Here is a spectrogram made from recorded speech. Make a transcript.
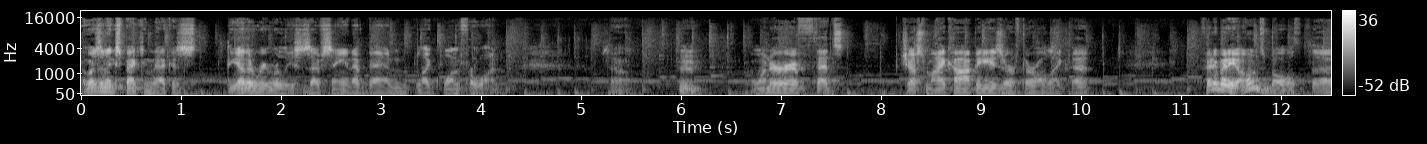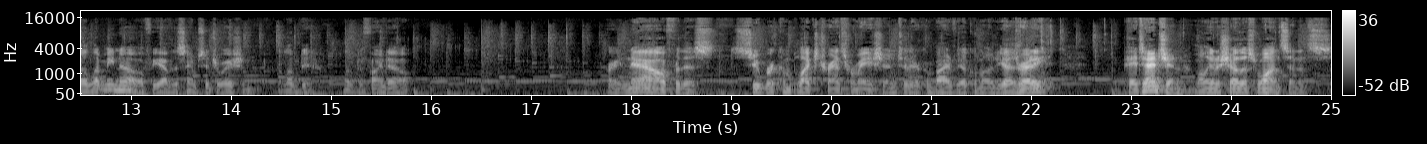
I wasn't expecting that because the other re-releases I've seen have been like one for one. So, hmm. I wonder if that's just my copies or if they're all like that. If anybody owns both, uh, let me know if you have the same situation. I'd love to love to find out. Right now for this super complex transformation to their combined vehicle mode. You guys ready? Pay attention. I'm only going to show this once, and it's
